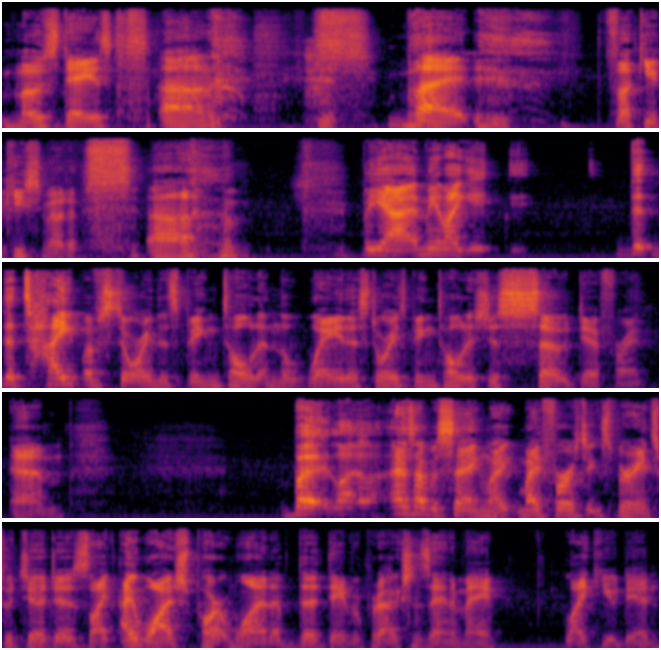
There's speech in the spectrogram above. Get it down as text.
most days, um, but fuck you, Kishimoto. Um, but yeah, I mean, like it, it- the the type of story that's being told and the way the story is being told is just so different. Um, but like, as I was saying, like my first experience with JoJo's, like I watched part one of the David Productions anime, like you did,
